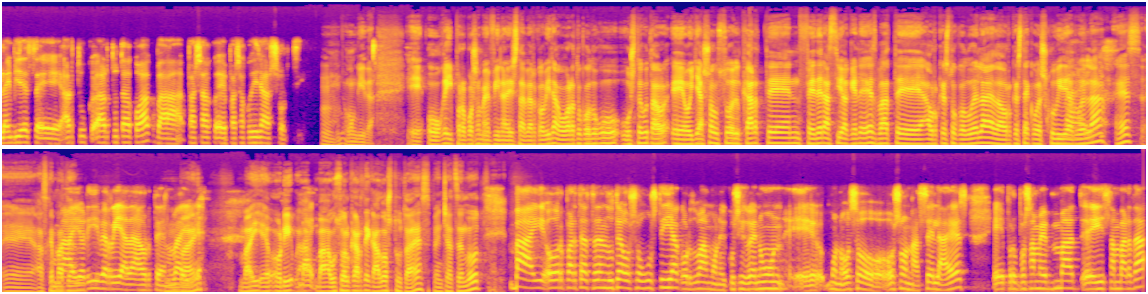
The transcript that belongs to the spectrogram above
online bidez e, hartu, hartutakoak ba, pasako, e, pasako dira sortzi. Mm, ongi da. E, hogei proposamen finalista beharko bira, gogoratuko dugu, uste guta e, oiaso auzo elkarten federazioak ere ez bat e, aurkeztuko duela edo aurkezteko eskubidea bai. duela, ez? E, azken batean... Bai, hori berria da aurten, bai. bai. Bai, e, hori, Bai. ba, auzo elkartek adostuta, ez? Pentsatzen dut. Bai, hor parte hartzen dute oso guztiak, orduan, bueno, ikusi genuen, e, bueno, oso, oso nazela, ez? E, proposamen bat e, izan bar da,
